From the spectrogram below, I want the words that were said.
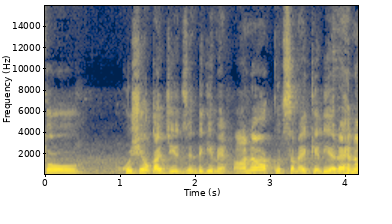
तो खुशियों का जी, ज़िंदगी में आना, कुछ समय के लिए रहना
